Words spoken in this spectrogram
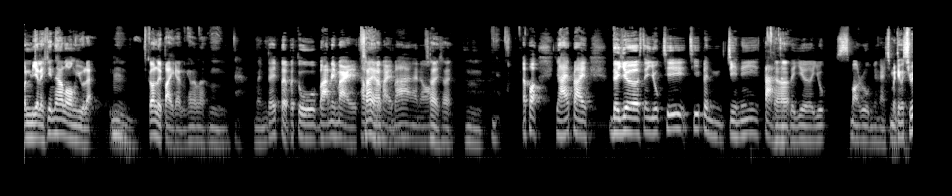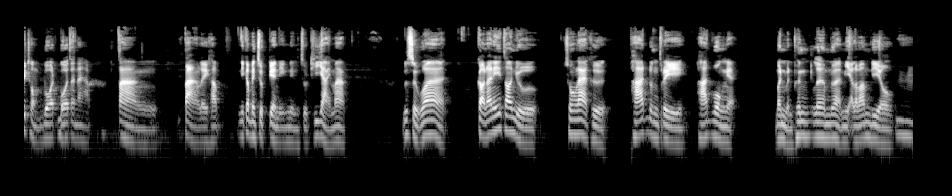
มันมีอะไรที่น่าลองอยู่แหละอืมก็เลยไปกันแค่นั้นแหละอืมเหมือนได้เปิดประตูบานใหม่ๆทำใช่อะไรครับใหม่ๆบ้างอะเนาะใช่ใช่อืม แล้วพอย้ายไป The Years ในยุคที่ที่เป็น Genie ต่างจากอ่าฮะ The Year ยุค Small Room ยังไงหมายถึงชีวิตของโบ๊ทโบ๊ทอะนะครับ ต่างต่างเลยครับ นี่ก็เป็นจุดเปลี่ยนอีกหนึ่งจุดที่ใหญ่มาก รู้สึกว่าก่อนหน้านี้ตอนอยู่ช่วงแรกคือ part ดนตรี part วงเนี่ยมันเหมือนเพิ่งเริ่มด้วยมีอัลบั้มเดียวอืม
